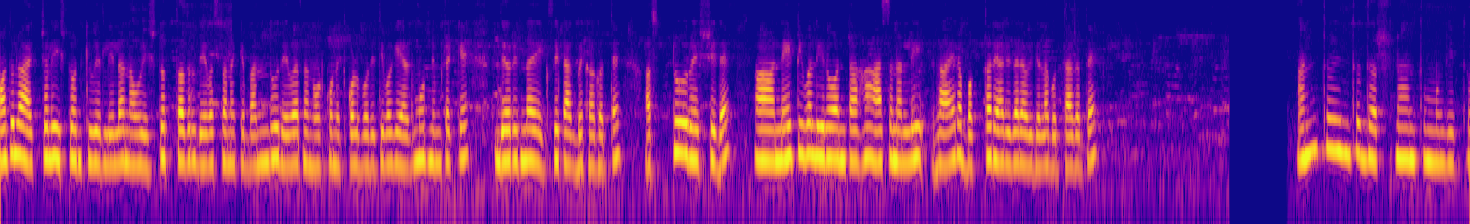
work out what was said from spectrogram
ಮೊದಲು ಆ್ಯಕ್ಚುಲಿ ಇಷ್ಟೊಂದು ಕ್ಯೂ ಇರಲಿಲ್ಲ. ನಾವು ಎಷ್ಟೊತ್ತಾದರೂ ದೇವಸ್ಥಾನಕ್ಕೆ ಬಂದು ದೇವರನ್ನ ನೋಡ್ಕೊಂಡು ಇಟ್ಕೊಳ್ಬೋದಿತ್ತು ಇವಾಗ ಎರಡು ಮೂರು ನಿಮಿಷಕ್ಕೆ ದೇವರಿಂದ ಎಕ್ಸಿಟ್ ಆಗಬೇಕಾಗುತ್ತೆ. ಅಷ್ಟು ರಶ್ ಇದೆ. ನೇಟಿವಲ್ಲಿ ಇರುವಂತಹ ಹಾಸನಲ್ಲಿ ರಾಯರ ಭಕ್ತರು ಯಾರಿದ್ದಾರೆ ಅವರಿಗೆಲ್ಲ ಗೊತ್ತಾಗುತ್ತೆ. ಅಂತೂ ಇಂತೂ ದರ್ಶನ ಅಂತೂ ಮುಗೀತು.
